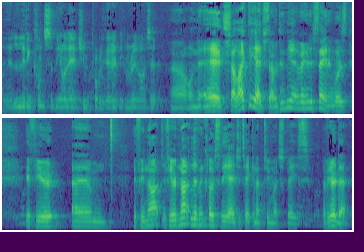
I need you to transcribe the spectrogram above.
And they're living constantly on edge, and probably they don't even realise it. Oh, on the edge. I like the edge, though. Didn't you ever hear the saying? It was, if you're um, if you're not if you're not living close to the edge, you're taking up too much space. Have you heard that?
